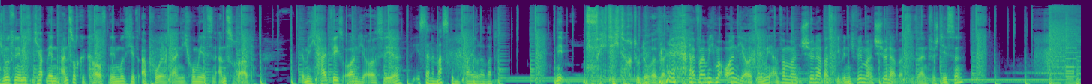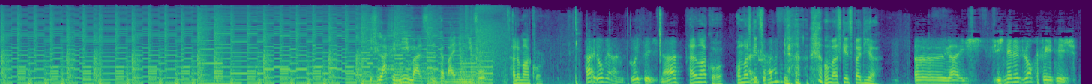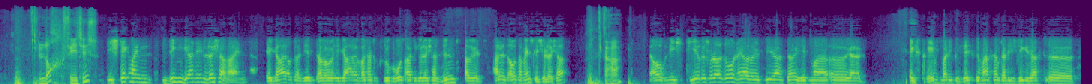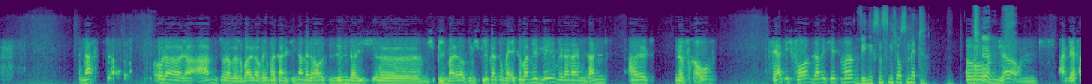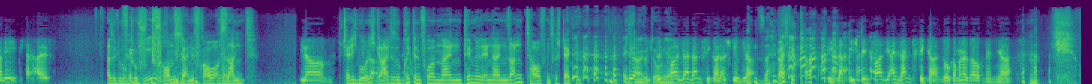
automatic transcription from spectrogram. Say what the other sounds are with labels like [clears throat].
Ich muss nämlich, ich habe mir einen Anzug gekauft, den muss ich jetzt abholen rein. Ich hole mir jetzt einen Anzug ab, damit ich halbwegs ordentlich aussehe. Ist da eine Maske mit bei oder was? Nee, [laughs] fick dich doch, du doofer Sack. Einfach mich mal ordentlich aussehen, damit ich einfach mal ein schöner Basti bin. Ich will mal ein schöner Basti sein, verstehst du? Ich lache niemals unter meinem Niveau. Hallo Marco. Hi Domian, grüß dich. Na? Hallo Marco. Um was Alles geht's? klar? [laughs] Ja, um was geht's bei dir? Äh, ja, ich, ich nenne es Lochfetisch. Lochfetisch? Ich stecke mein Ding gerne in Löcher rein. Egal, ob das jetzt, also egal, was das so großartige Löcher sind. Also jetzt alles außer menschliche Löcher. Aha. Auch nicht tierisch oder so. Ne? Also jetzt, wie gesagt, sage ich jetzt mal, äh, ja, das Extremste, was ich bis jetzt gemacht habe, dass ich, wie gesagt, äh, nachts oder ja, abends oder sobald auf jeden Fall keine Kinder mehr draußen sind, dass ich äh, Spiel mal auf dem Spielplatz um die Ecke bei mir gehe, mir dann im Sand halt eine Frau fertig formen, sage ich jetzt mal. Wenigstens nicht aus Met. Und ja, und an der vergehe ich mich dann halt. Also du, du, formst ja eine Frau aus Sand. Ja, Stelle ich mir nicht gerade so prickelnd vor, meinen Pimmel in einen Sandhaufen zu stecken. [laughs] Ich ja liebe ich bin Domian. quasi ein Sandficker, das stimmt, ja. [laughs] Was? Ich sag, ich bin quasi ein Sandficker, so kann man das auch nennen, ja. Äh,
